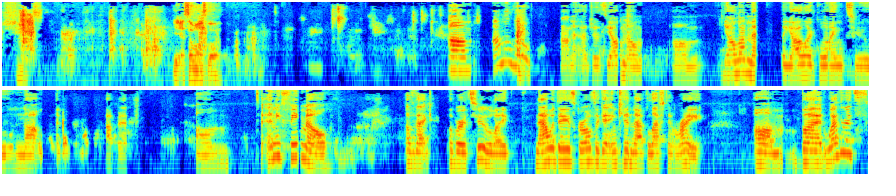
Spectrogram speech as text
Shit. Yeah, someone else go. ahead. Um, I'm a little on the edges. Y'all know me. Um, y'all are men, so y'all are going to not let it happen. Um, to any female of that caliber too. Like nowadays, girls are getting kidnapped left and right. Um, but whether it's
